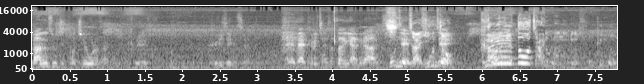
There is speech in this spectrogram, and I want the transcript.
나는 솔직히 더 최고로 생각해. 그 글이 재밌어야 돼. 아니, 내가 글을 잘 썼다는 게 아니라 소재. 진짜 소재. 인정. 글도 잘 그러면 우리가 소규모로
